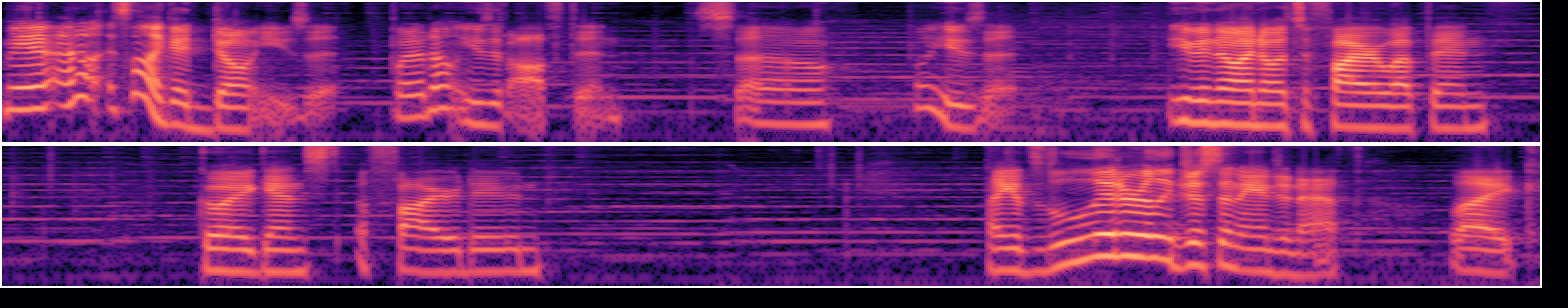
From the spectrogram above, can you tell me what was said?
I mean, I don't. It's not like I don't use it, but I don't use it often. So we'll use it, even though I know it's a fire weapon. Going against a fire dude. Like it's literally just an Anjanath. Like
